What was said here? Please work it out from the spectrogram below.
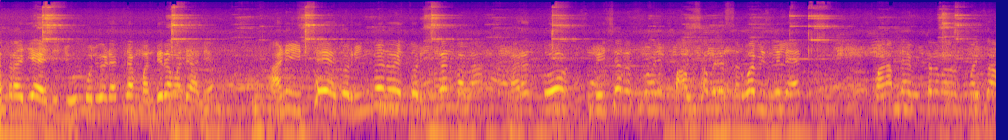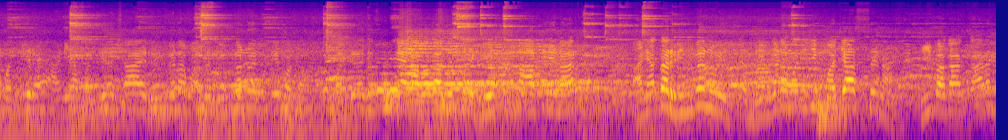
यात्रा जी आहे ती जीव कोलवेड्यातल्या मंदिरामध्ये आली आहे. आणि इथे जो रिंगण होईल तो रिंगण बघा कारण तो स्पेशल असतो आणि पावसामध्ये सर्व भिजलेले आहेत. पण आपल्या विठ्ठल रुक्माईचा मंदिर आहे आणि या मंदिराच्या रिंगणा रिंगण होईल ते बघा. मंदिराच्या पुढे बघा जसं गेटचं आत येणार. आणि आता रिंगण होईल. रिंगणामध्ये जी मजा असते ना ही बघा कारण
